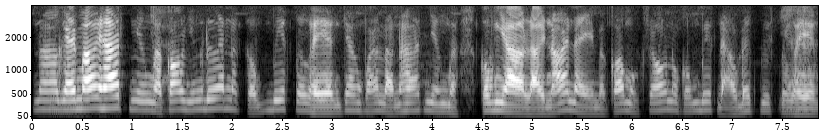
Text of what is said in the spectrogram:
nó gây mới hết nhưng mà có những đứa nó cũng biết tu hiền chứ không phải là nó hết nhưng mà cũng nhờ lời nói này mà có một số nó cũng biết đạo đức biết tu dạ. hiền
